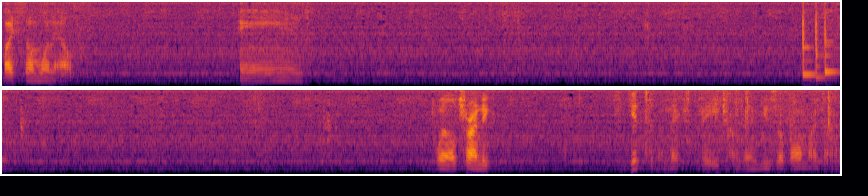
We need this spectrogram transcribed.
by someone else. And well, trying to, to get to the next page, I'm going to use up all my time.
